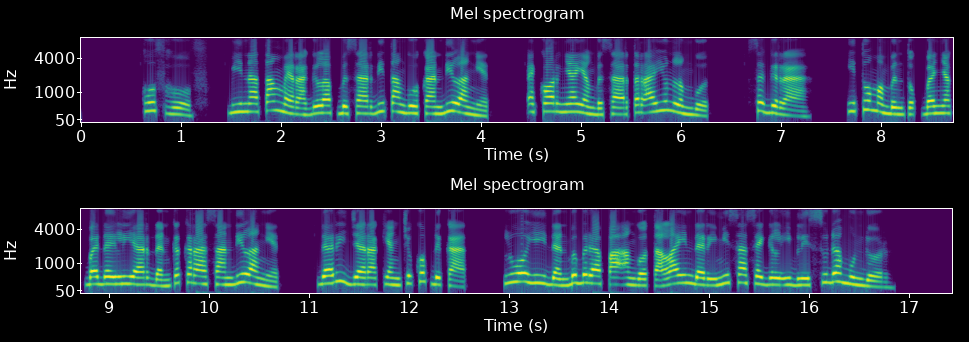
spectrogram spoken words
Huf-huf. Binatang merah gelap besar ditangguhkan di langit. Ekornya yang besar terayun lembut. Segera, itu membentuk banyak badai liar dan kekerasan di langit. Dari jarak yang cukup dekat, Luo Yi dan beberapa anggota lain dari Misa Segel Iblis sudah mundur.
